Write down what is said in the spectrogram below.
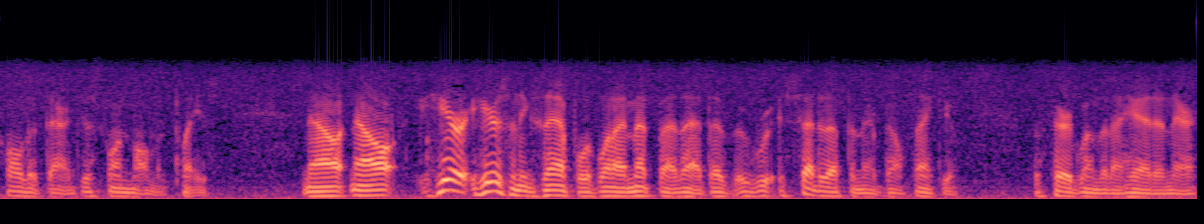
hold it there, just one moment, please. Now, now here, here's an example of what I meant by that. I've uh, set it up in there, Bill. Thank you. The third one that I had in there.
